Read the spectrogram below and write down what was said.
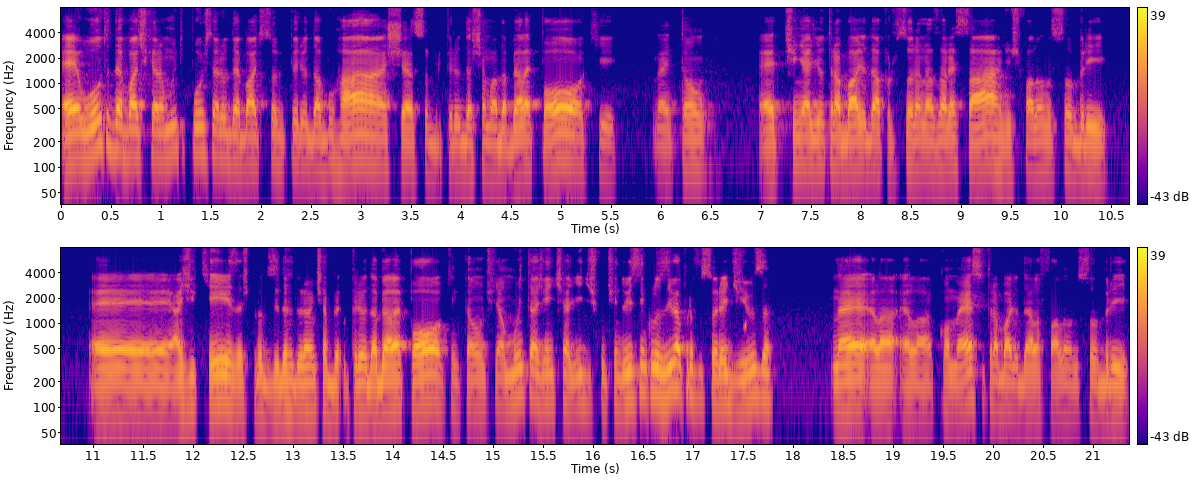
É, o outro debate que era muito posto era o debate sobre o período da borracha, sobre o período da chamada Belle Époque, né? Então, é, tinha ali o trabalho da professora Nazaré Sardes falando sobre é, as riquezas produzidas durante o período da Belle Époque. Então, tinha muita gente ali discutindo isso, inclusive a professora Edilza. Né, ela, ela começa o trabalho dela falando sobre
